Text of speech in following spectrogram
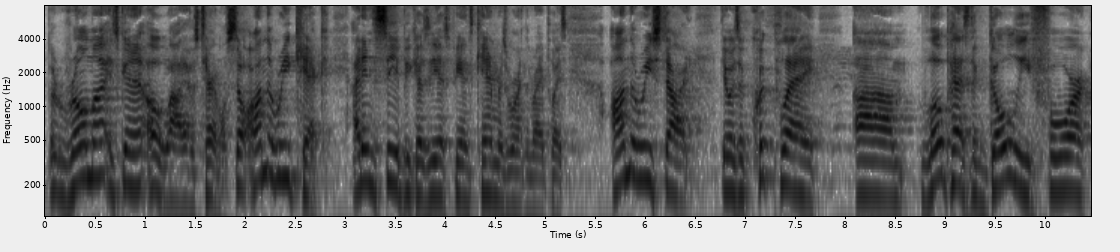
But Roma is going to, oh, wow, that was terrible. So on the re kick, I didn't see it because ESPN's cameras weren't in the right place. On the restart, there was a quick play. Um, Lopez, the goalie for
